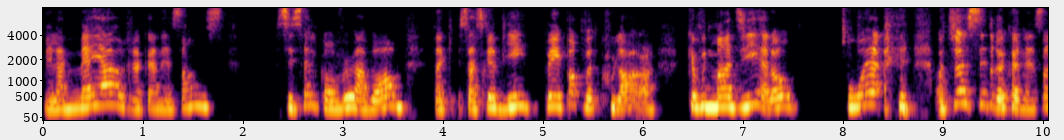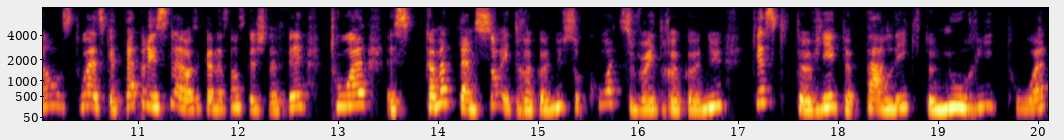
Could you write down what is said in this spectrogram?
Mais la meilleure reconnaissance, c'est celle qu'on veut avoir. ça serait bien, peu importe votre couleur, que vous demandiez à l'autre toi, as-tu assez de reconnaissance? Toi, est-ce que tu apprécies la reconnaissance que je te fais? Toi, comment tu aimes ça, être reconnu? Sur quoi tu veux être reconnu? Qu'est-ce qui te vient te parler, qui te nourrit, toi?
